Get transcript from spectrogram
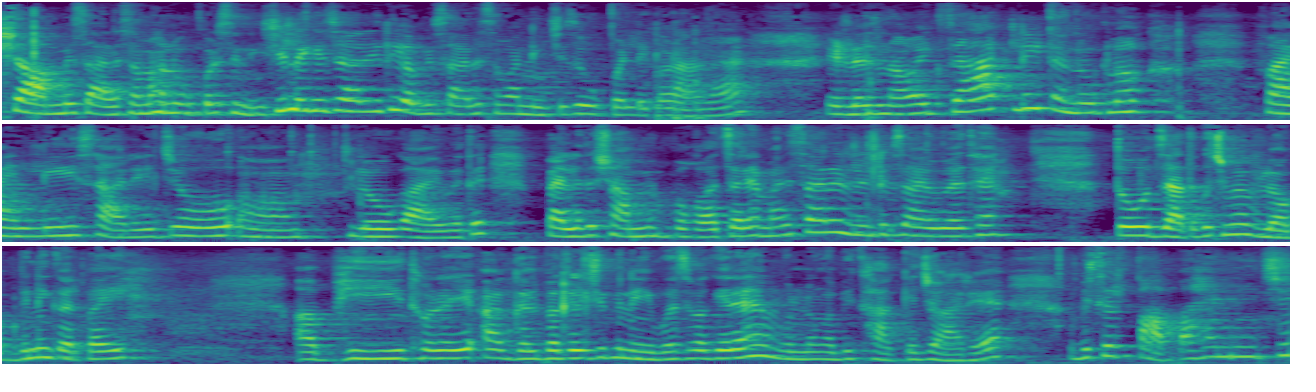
शाम में सारे सामान ऊपर से नीचे लेके जा रही थी अभी सारे सामान नीचे से ऊपर लेकर आना है। It is now exactly ten o'clock finally सारे जो आ, लोग आए हुए थे पहले तो शाम में बहुत सारे हमारे सारे रिलेटिव्स आए हुए थे तो ज़्यादा कुछ मैं व्लॉग भी नहीं कर पाई। अभी थोड़े अगल बगल जितने नेबर्स वगैरह हैं, वो लोग अभी खा के जा रहे हैं। अभी सिर्फ़ पापा है नीचे।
